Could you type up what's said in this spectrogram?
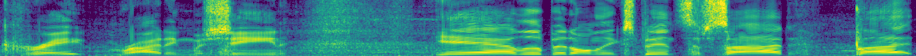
great riding machine. Yeah, a little bit on the expensive side, but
